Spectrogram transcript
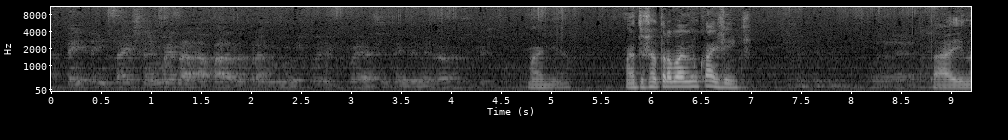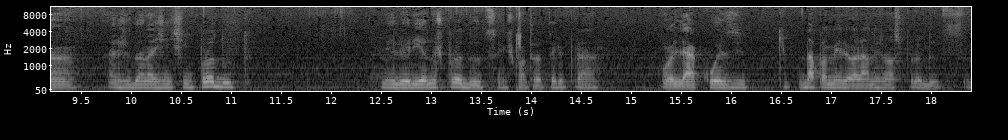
é, tem, tem insights também, mas a, a parada pra mim hoje foi, foi essa, entender melhor essa questão. Maneiro. Matheus tá trabalhando com a gente. Tá aí na, ajudando a gente em produto. Melhoria nos produtos. A gente contratou ele pra olhar coisas que dá pra melhorar nos nossos produtos. assim.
